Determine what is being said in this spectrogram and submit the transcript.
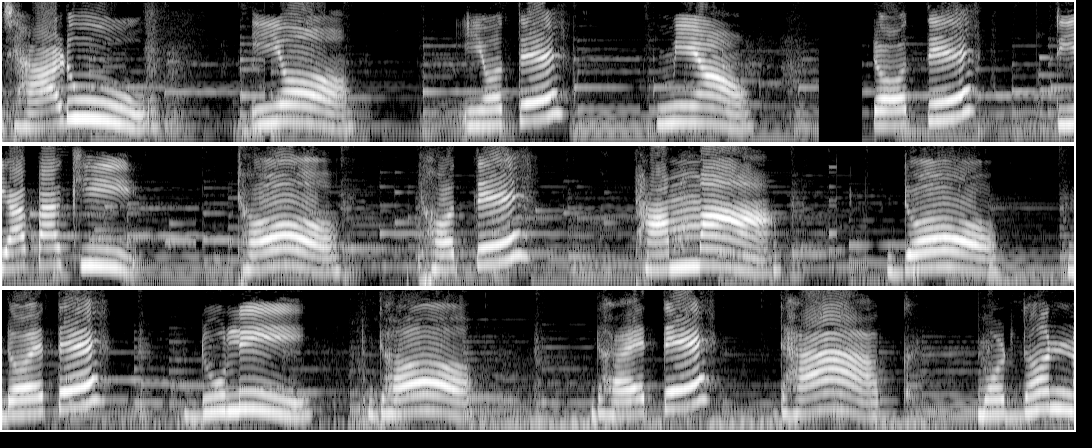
ঝাড়ু, ইয়, ইয়তে মিয়াও। টতে টিয়া পাখি। ঠ। ঠতে ঠাম্মা। ড। ডয়েতে ডুলি। ঢ ঢয়েতে ঢাক। মূর্ধন্য।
